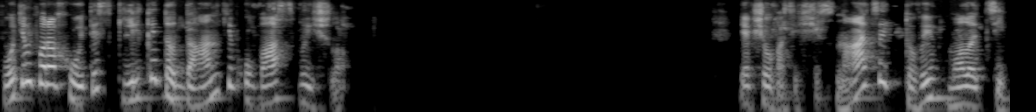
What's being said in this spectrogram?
Потім порахуйте, скільки доданків у вас вийшло. Якщо у вас їх 16, то ви молодці.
